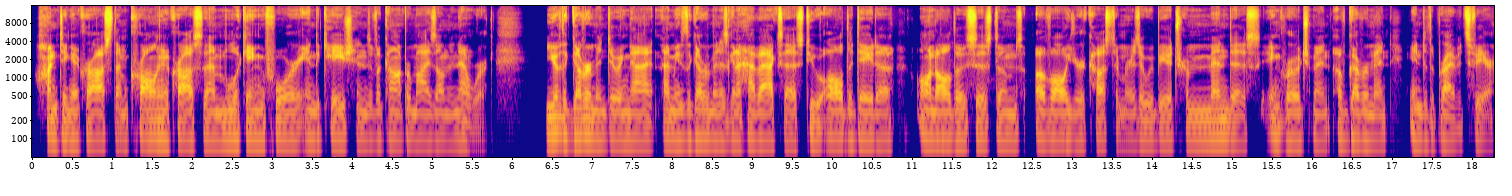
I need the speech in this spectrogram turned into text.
hunting across them, crawling across them, looking for indications of a compromise on the network you have the government doing that, that means the government is going to have access to all the data on all those systems of all your customers. It would be a tremendous encroachment of government into the private sphere.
